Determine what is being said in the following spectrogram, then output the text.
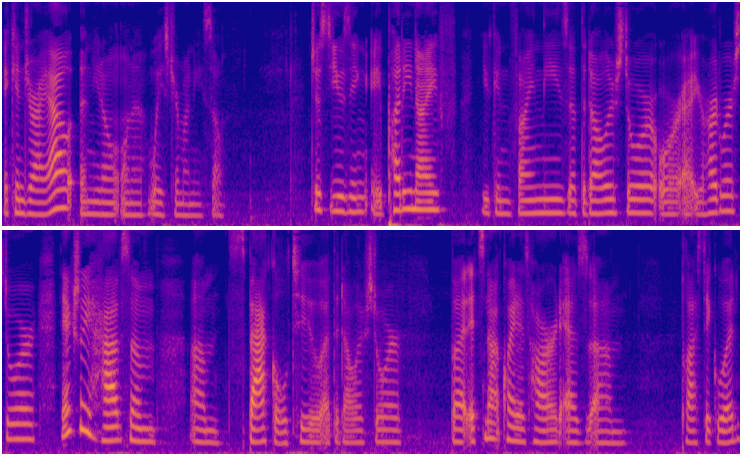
it can dry out, and you don't want to waste your money. So, just using a putty knife you can find these at the dollar store or at your hardware store. They actually have some um, spackle too at the dollar store, but it's not quite as hard as um, plastic wood.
